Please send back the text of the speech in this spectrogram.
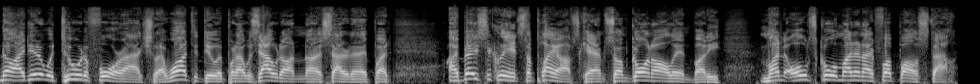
no, I did it with two to four actually. I wanted to do it, but I was out on uh, Saturday night. But I basically it's the playoffs, Cam. So I'm going all in, buddy. Monday, old school Monday Night Football style.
